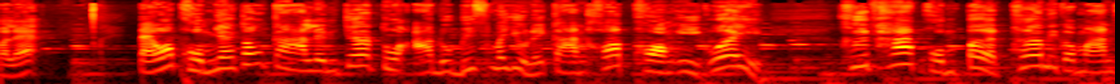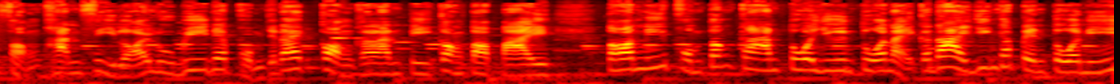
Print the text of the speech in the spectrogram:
มาแล้ว แต่ว่าผมยังต้องการเลนเจอร์ตัวอาดูบิสมาอยู่ในการครอบครองอีกเว้ย คือถ้าผมเปิดเพิ่มอีกประมาณ 2,400 รูบี้เนี่ย ผมจะได้กล่องการันตีกล่องต่อไป ตอนนี้ผมต้องการตัวยืนตัวไหนก็ได้ ยิ่งถ้าเป็นตัวนี้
